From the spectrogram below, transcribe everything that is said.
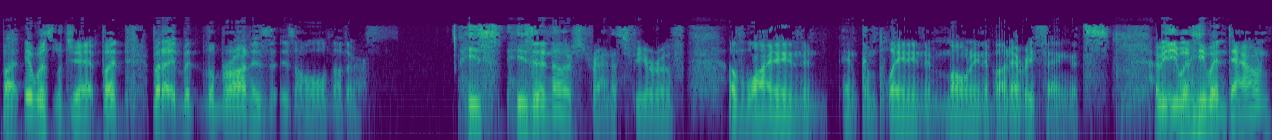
but it was legit. But but but LeBron is is a whole other. He's he's in another stratosphere of of whining and and complaining and moaning about everything. It's, I mean, when he went down,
